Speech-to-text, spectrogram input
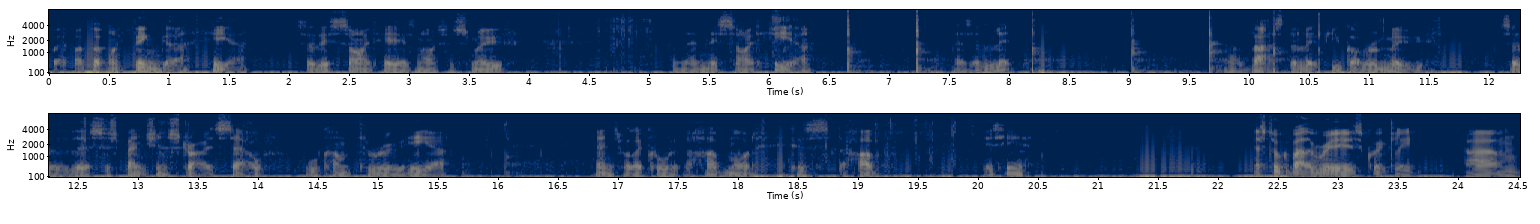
but if I put my finger here so this side here is nice and smooth. And then this side here there's a lip. Now that's the lip you've got to remove so that the suspension strut itself will come through here. Hence why they call it the hub mod because the hub is here. Let's talk about the rears quickly. Um,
